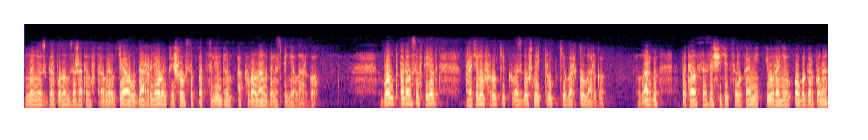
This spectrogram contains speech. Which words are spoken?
нанес гарпуном, зажатым в правой руке, а удар левой пришелся под цилиндром акваланга на спине Ларго. Бонд подался вперед, протянув руки к воздушной трубке во рту Ларго. Ларго пытался защититься руками и уронил оба гарпуна,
